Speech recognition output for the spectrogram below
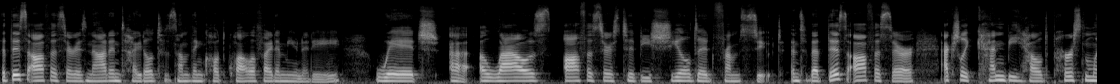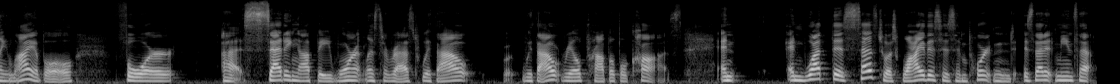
that this officer is not entitled to something called qualified immunity, which uh, allows officers to be shielded from suit. And so that this officer actually can be held personally liable for uh, setting up a warrantless arrest without without real probable cause. And and what this says to us, why this is important, is that it means that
